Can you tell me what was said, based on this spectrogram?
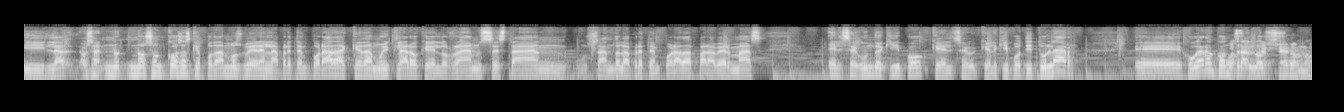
y la- o sea, no, no son cosas que podamos ver en la pretemporada. Queda muy claro que los Rams están usando la pretemporada para ver más el segundo equipo que el, que el equipo titular. Eh, jugaron O contra el los. tercero, ¿no?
